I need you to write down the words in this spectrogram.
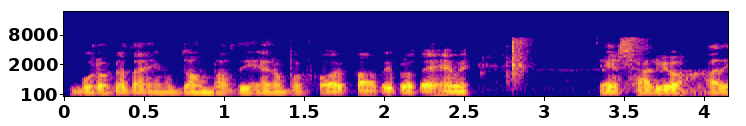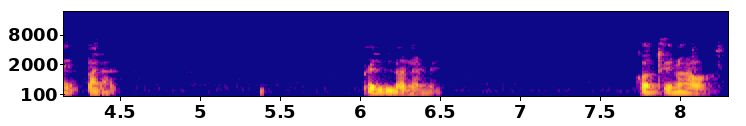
burócratas en Donbass dijeron, por favor, papi, protégeme, él salió a disparar. Perdóneme. Continuamos.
